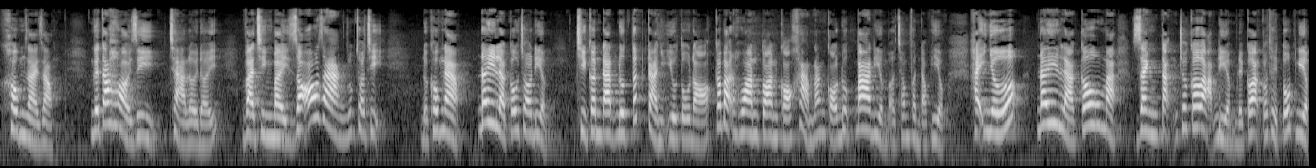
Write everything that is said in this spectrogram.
Không dài dòng. Người ta hỏi gì? Trả lời đấy. Và trình bày rõ ràng giúp cho chị. Được không nào? Đây là câu cho điểm. Chỉ cần đạt được tất cả những yếu tố đó, Các bạn hoàn toàn có khả năng có được 3 điểm ở trong phần đọc hiểu. Hãy nhớ, đây là câu mà dành tặng cho các bạn điểm để các bạn có thể tốt nghiệp.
